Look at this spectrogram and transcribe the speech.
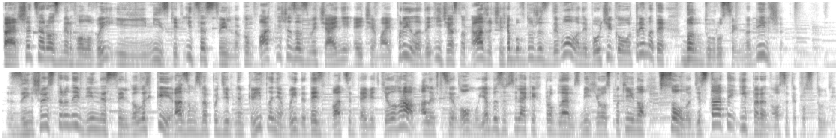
Перше це розмір голови і її мізків, і це сильно компактніше за звичайні HMI прилади. І, чесно кажучи, я був дуже здивований, бо очікував отримати бандуру сильно більше. З іншої сторони, він не сильно легкий. Разом з веподібним кріпленням вийде десь 29 кг, але в цілому я без усіляких проблем зміг його спокійно в соло дістати і переносити по студії.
